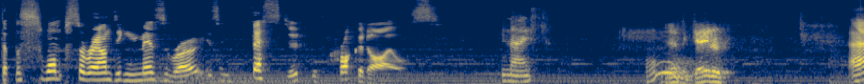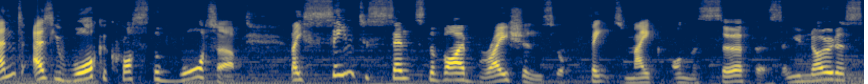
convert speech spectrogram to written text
that the swamp surrounding Mezro is infested with crocodiles. Nice. Yeah, the gator. And as you walk across the water, they seem to sense the vibrations your feet make on the surface, and you notice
